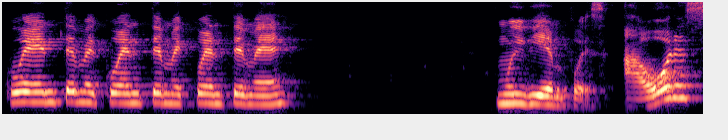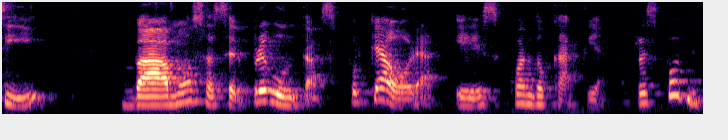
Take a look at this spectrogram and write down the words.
Cuénteme, cuénteme, cuénteme. Muy bien, pues ahora sí, Vamos a hacer preguntas porque ahora es cuando Katia responde.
